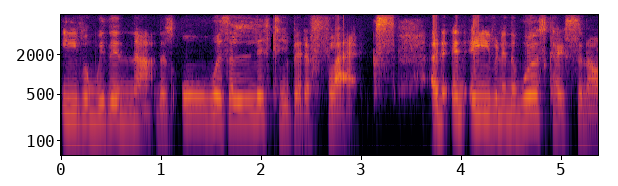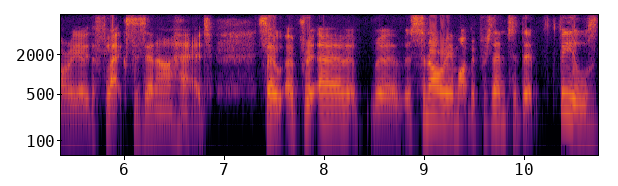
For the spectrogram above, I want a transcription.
even within that, there's always a little bit of flex. And, and even in the worst case scenario, the flex is in our head. So a, a, a, scenario might be presented that feels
